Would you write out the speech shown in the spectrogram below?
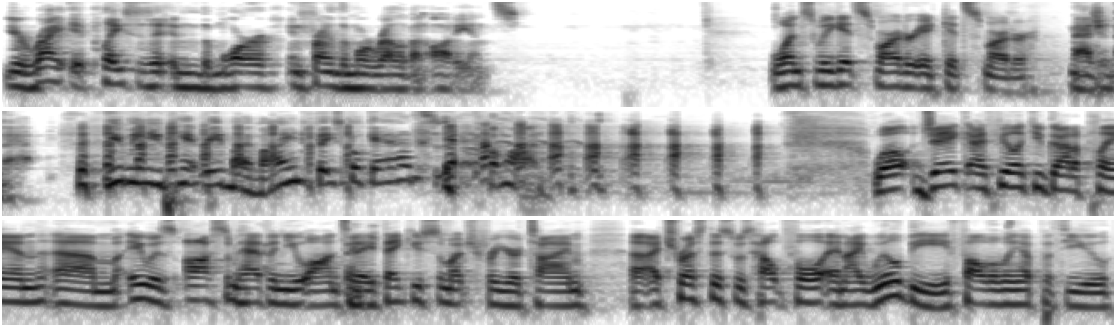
you're right. It places it in the more in front of the more relevant audience. Once we get smarter, it gets smarter. Imagine that. You mean you can't read my mind? Facebook ads? Come on. Well, Jake, I feel like you've got a plan. Um, it was awesome having you on today. Thank you, Thank you so much for your time. Uh, I trust this was helpful, and I will be following up with you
